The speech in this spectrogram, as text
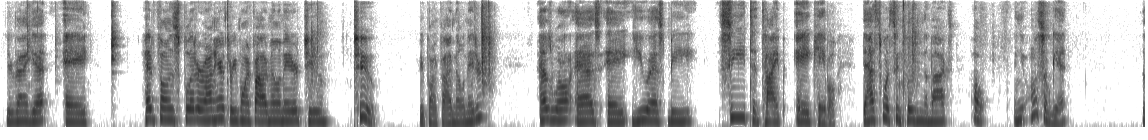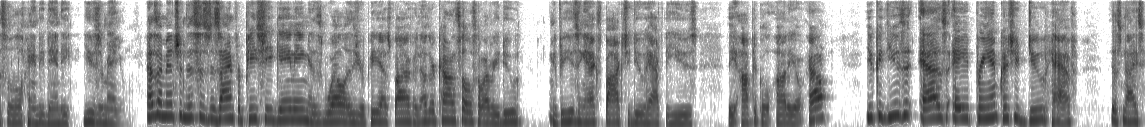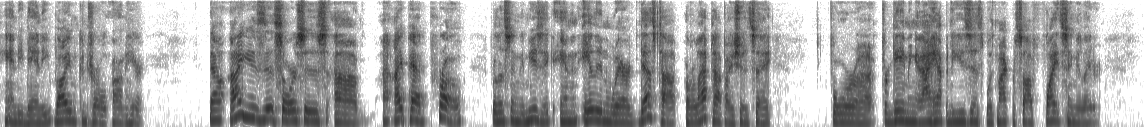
You're going to get a headphone splitter on here, 3.5 millimeter to 2 3.5 millimeter, as well as a USB-C to Type A cable. That's what's included in the box. Oh, and you also get this little handy dandy user manual. As I mentioned, this is designed for PC gaming as well as your PS5 and other consoles. However, you do, if you're using Xbox, you do have to use the optical audio out. You could use it as a preamp because you do have this nice handy dandy volume control on here. Now, I use the sources uh, iPad Pro for listening to music and an Alienware desktop or laptop, I should say, for uh, for gaming, and I happen to use this with Microsoft Flight Simulator.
